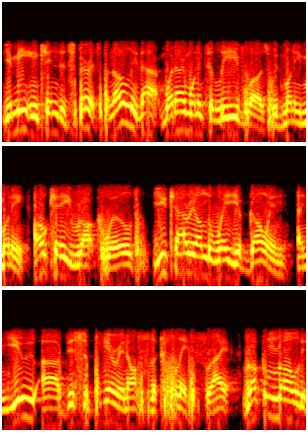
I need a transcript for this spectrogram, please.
you're meeting kindred spirits. But not only that, what I wanted to leave was with Money Money. Okay, rock world, you carry on the way you're going, and you are disappearing off the cliff, right? Rock and roll is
